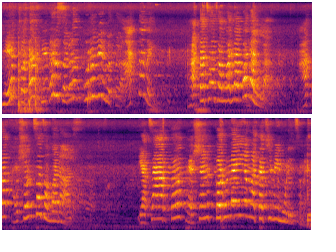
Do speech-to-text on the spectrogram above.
हे बदल बिदल सगळं पूर्वी होतं आता नाही. हाताचा जमाना बदलला. आता फॅशनचा जमाना आला. याचा अर्थ फॅशन करूनही या मताची मी मुळीच नाही.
